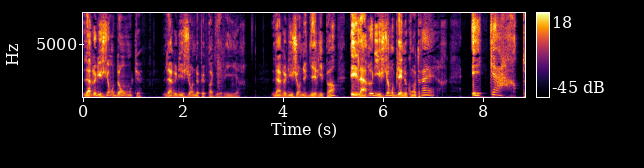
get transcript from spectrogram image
La religion donc, la religion ne peut pas guérir. La religion ne guérit pas et la religion, bien au contraire, écarte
